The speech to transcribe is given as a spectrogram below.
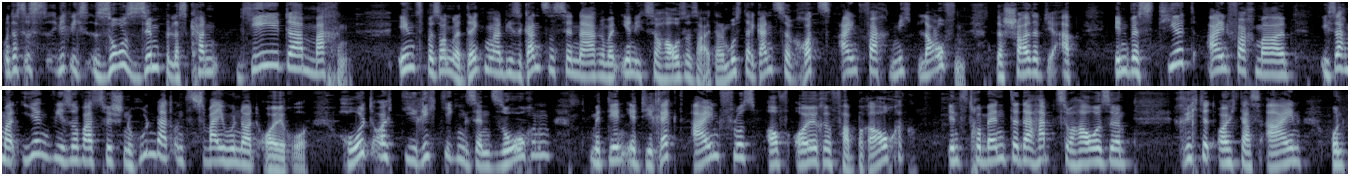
Und das ist wirklich so simpel, das kann jeder machen. Insbesondere denkt mal an diese ganzen Szenarien, wenn ihr nicht zu Hause seid. Dann muss der ganze Rotz einfach nicht laufen. Das schaltet ihr ab. Investiert einfach mal, ich sag mal, irgendwie sowas zwischen 100 und 200 Euro. Holt euch die richtigen Sensoren, mit denen ihr direkt Einfluss auf eure Verbraucherinstrumente da habt zu Hause richtet euch das ein und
